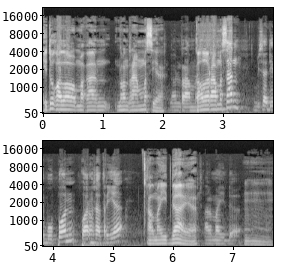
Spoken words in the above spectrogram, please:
Itu kalau makan non rames ya. Non rames. Kalau ramesan Bisa di Bupon, Warung Satria, Almaida ya. Almaida. Hmm.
